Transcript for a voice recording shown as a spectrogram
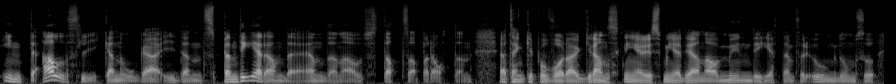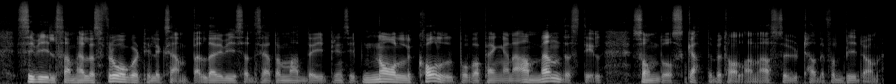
inte alls lika noga i den spenderande änden av statsapparaten. Jag tänker på våra granskningar i smedjan av Myndigheten för ungdoms och civilsamhällesfrågor till exempel, där det visade sig att de hade i princip noll koll på vad pengarna användes till, som då skattebetalarna surt hade fått bidra med.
